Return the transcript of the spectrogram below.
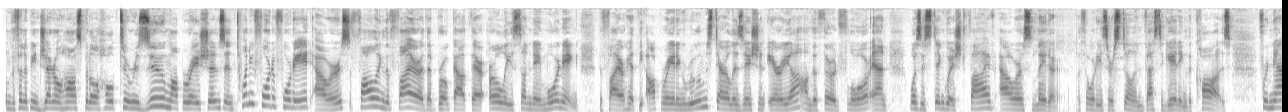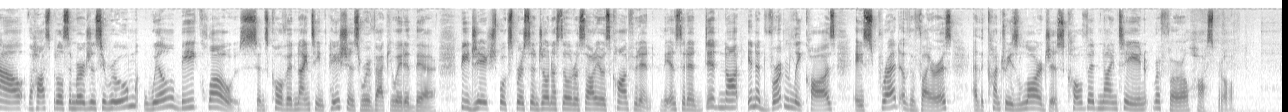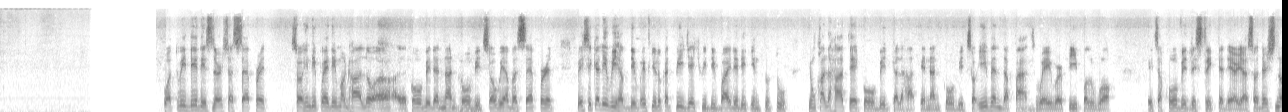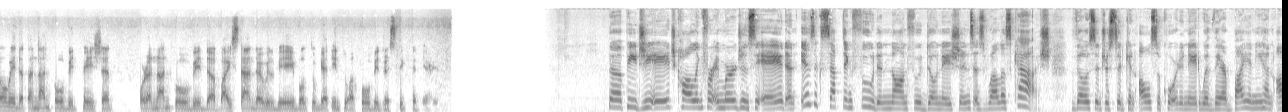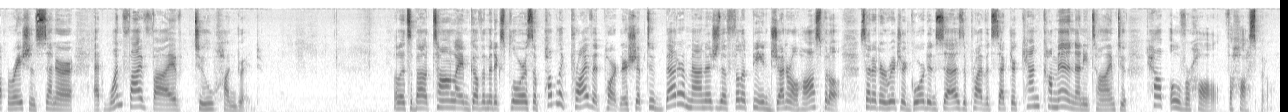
The Philippine General Hospital hoped to resume operations in 24 to 48 hours following the fire that broke out there early Sunday morning. The fire hit the operating room sterilization area on the third floor and was extinguished five hours later. Authorities are still investigating the cause. For now, the hospital's emergency room will be closed since COVID 19 patients were evacuated there. PGH spokesperson Jonas Del Rosario is confident the incident did not inadvertently cause a spread of the virus at the country's largest COVID 19 referral hospital. What we did is there's a separate So hindi pwedeng maghalo ah, COVID and non-COVID. So we have a separate basically we have if you look at PGH we divided it into two. Yung kalahati COVID, kalahati non-COVID. So even the pathway where people walk it's a COVID restricted area. So there's no way that a non-COVID patient or a non-COVID uh, bystander will be able to get into a COVID restricted area. The PGH calling for emergency aid and is accepting food and non food donations as well as cash. Those interested can also coordinate with their Bayanihan Operations Center at 155 200. Well, it's about time government explores a public private partnership to better manage the Philippine General Hospital. Senator Richard Gordon says the private sector can come in anytime to help overhaul the hospital.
